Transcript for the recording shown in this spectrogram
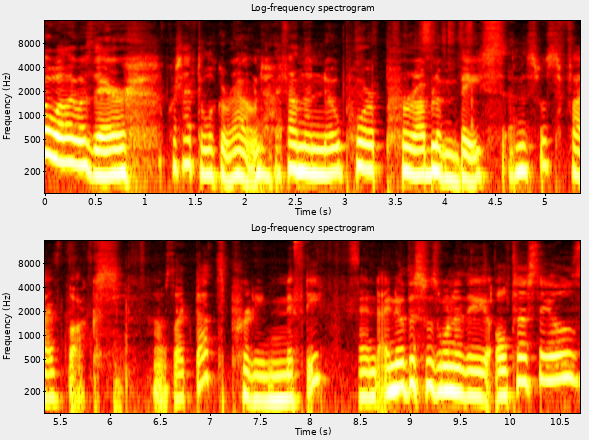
Oh, while I was there, of course I have to look around. I found the No Pore Problem Base, and this was five bucks. I was like, that's pretty nifty. And I know this was one of the Ulta sales,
